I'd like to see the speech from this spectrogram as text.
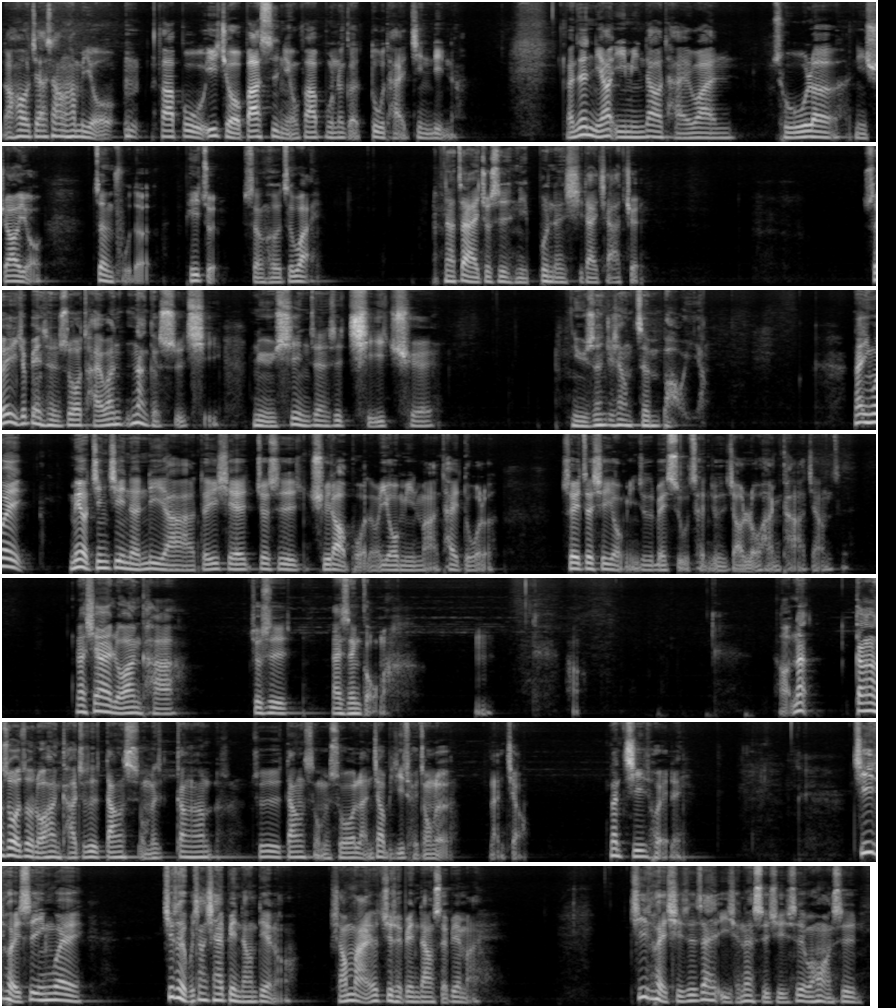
然后加上他们有发布一九八四年发布那个渡台禁令啊，反正你要移民到台湾，除了你需要有政府的批准审核之外，那再来就是你不能携带家眷，所以就变成说台湾那个时期女性真的是奇缺，女生就像珍宝一样。那因为。没有经济能力啊的一些就是娶老婆的游民嘛，太多了，所以这些游民就是被俗称就是叫罗汉卡这样子。那现在罗汉卡就是单身狗嘛。嗯，好，好，那刚刚说的这个罗汉卡，就是当时我们刚刚就是当时我们说懒觉比鸡腿中的懒觉。那鸡腿嘞？鸡腿是因为鸡腿不像现在便当店哦，想买就鸡腿便当随便买。鸡腿其实在以前的时期是往往是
